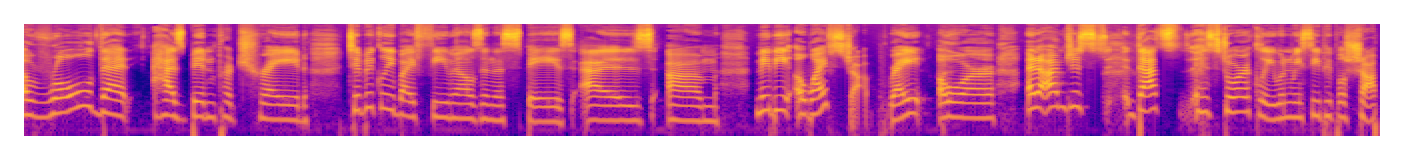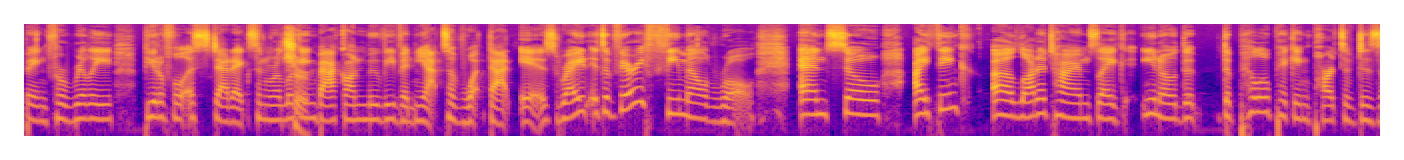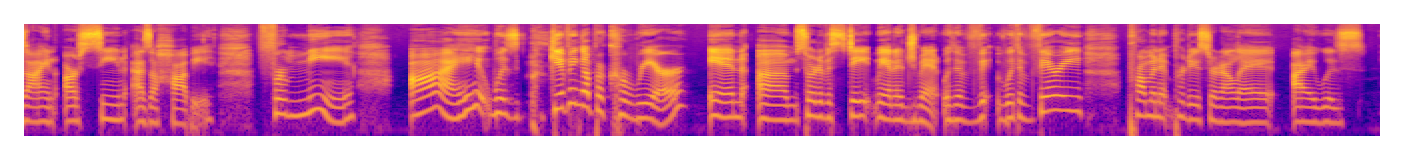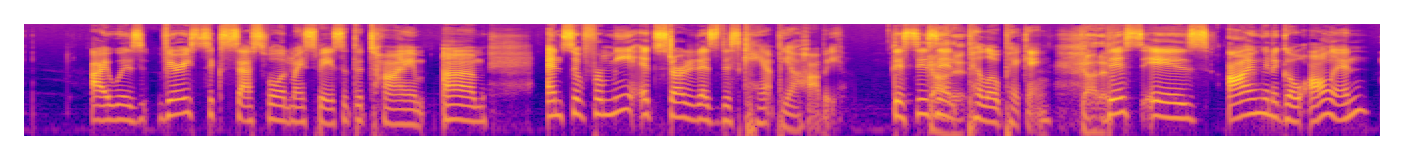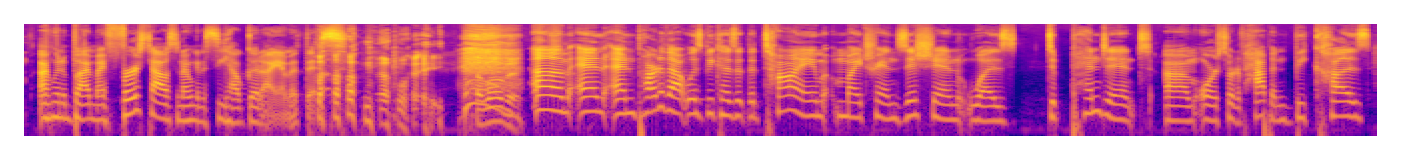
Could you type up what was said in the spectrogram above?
a role that has been portrayed typically by females in the space as um, maybe a wife's job, right? Or, and I'm just, that's historically when we see people shopping for really beautiful aesthetics and we're Sure. looking back on movie vignettes of what that is, right? It's a very female role. And so I think a lot of times, like, you know, the, the pillow picking parts of design are seen as a hobby. For me, I was giving up a career in um, sort of estate management with a v- with a very prominent producer in LA. I was I was very successful in my space at the time. Um, and so for me, it started as this can't be a hobby. This isn't pillow picking. Got it. This is I'm going to go all in. I'm going to buy my first house and I'm going to see how good I am at this. no way. I love it. um, and and part of that was because at the time my transition was dependent um, or sort of happened because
